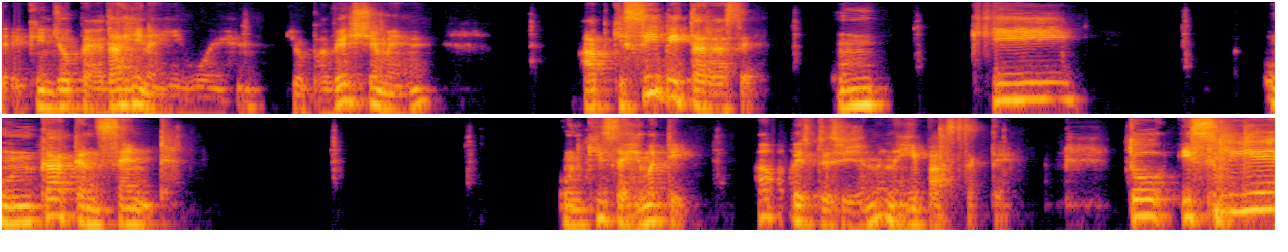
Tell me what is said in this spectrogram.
लेकिन जो पैदा ही नहीं हुए हैं, जो भविष्य में है, आप किसी भी तरह से उनकी उनका कंसेंट उनकी सहमति आप इस डिसीज़न में नहीं पा सकते। तो इसलिए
